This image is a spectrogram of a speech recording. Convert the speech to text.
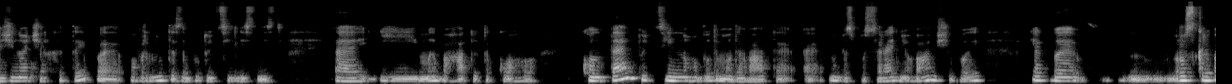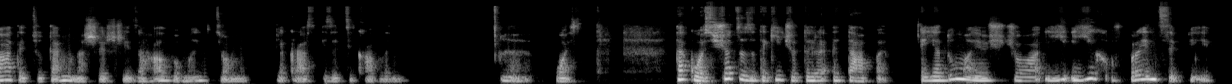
жіночі архетипи, повернути забуту цілісність. Е, І ми багато такого контенту цінного будемо давати е, ну, безпосередньо вам, щоб якби розкривати цю тему на ширший загал, бо ми в цьому якраз і зацікавлені. Е, Ось. Так ось, що це за такі чотири етапи? Я думаю, що їх, в принципі,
